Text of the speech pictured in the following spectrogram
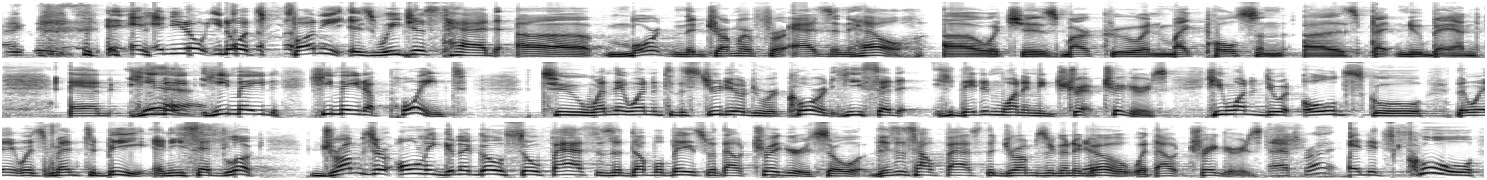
and, and you know, you know what's funny is we just had uh, Morton, the drummer for As in Hell, uh, which is Mark Grewe and Mike Polson, uh, new band, and he Yeah. made he made he made a point to when they went into the studio to record. He said he, they didn't want any tri- triggers. He wanted to do it old school, the way it was meant to be. And he said, "Look, drums are only going to go so fast as a double bass without triggers. So this is how fast the drums are going to go without triggers." That's right. And it's cool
